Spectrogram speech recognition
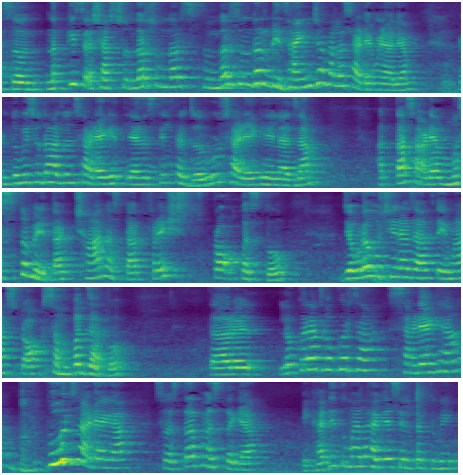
असं नक्कीच अशा सुंदर सुंदर सुंदर सुंदर डिझाईनच्या मला साड्या मिळाल्या. आणि तुम्ही सुद्धा अजून साड्या घेतल्या नसतील तर जरूर साड्या घ्यायला जा. आत्ता साड्या मस्त मिळतात छान असतात फ्रेश स्टॉक असतो. जेवढं उशिरा जाल तेव्हा स्टॉक संपत जातो. तर लवकरात लवकर जा साड्या घ्या भरपूर साड्या घ्या स्वस्तात मस्त घ्या. एखादी तुम्हाला हवी असेल तर तुम्ही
